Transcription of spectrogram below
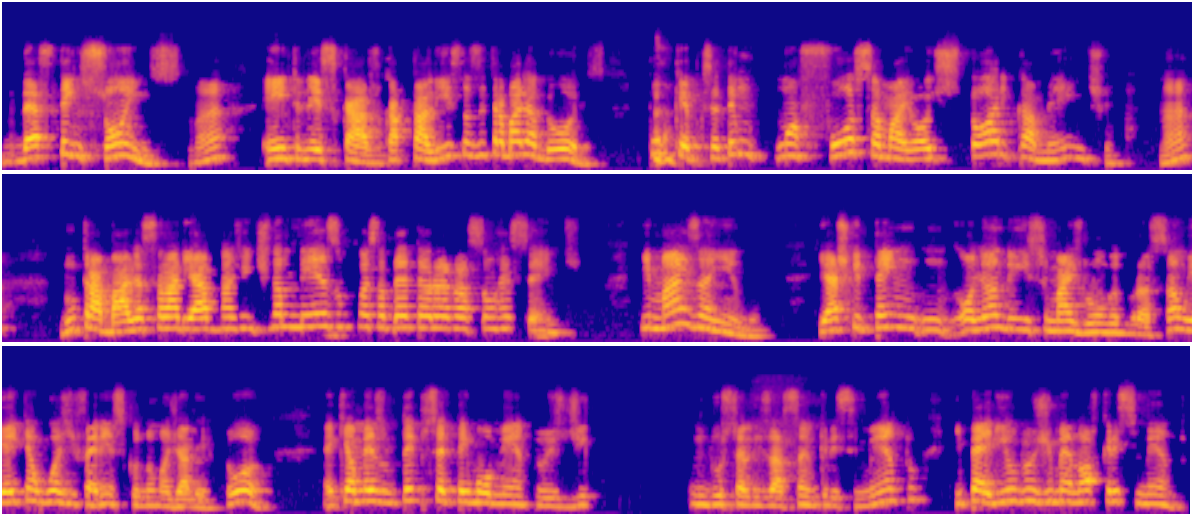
das tensões né, entre, nesse caso, capitalistas e trabalhadores. Por quê? Porque você tem uma força maior historicamente né, do trabalho assalariado na Argentina, mesmo com essa deterioração recente. E mais ainda, e acho que tem, olhando isso em mais longa duração, e aí tem algumas diferenças que o Numa já alertou, é que ao mesmo tempo você tem momentos de industrialização e crescimento e períodos de menor crescimento,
